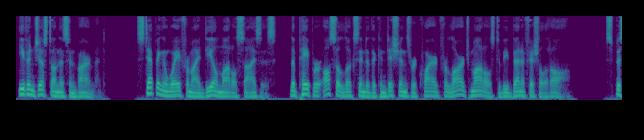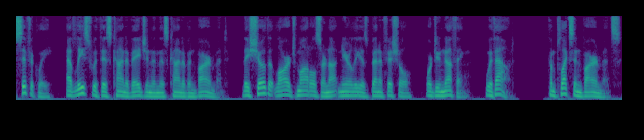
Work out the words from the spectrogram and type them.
even just on this environment. Stepping away from ideal model sizes, the paper also looks into the conditions required for large models to be beneficial at all. Specifically, at least with this kind of agent in this kind of environment, they show that large models are not nearly as beneficial, or do nothing, without complex environments.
